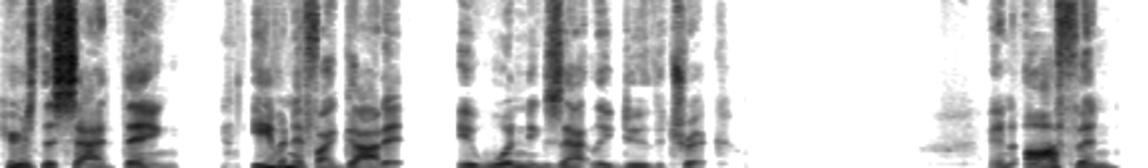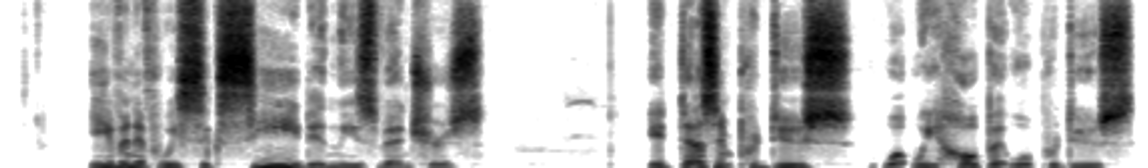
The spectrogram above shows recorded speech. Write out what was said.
here's the sad thing even if I got it, it wouldn't exactly do the trick. And often, even if we succeed in these ventures, it doesn't produce what we hope it will produce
